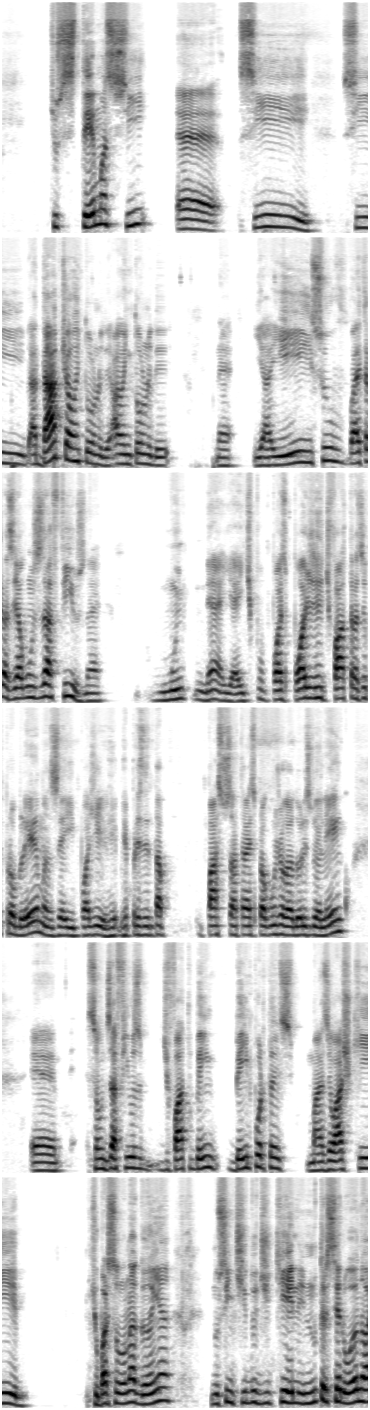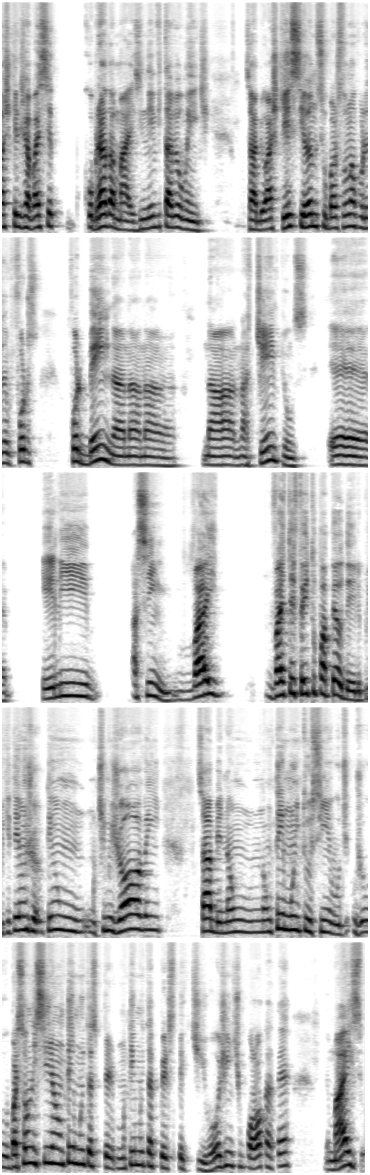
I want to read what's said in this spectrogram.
que o sistema se, é, se, se adapte ao entorno, de, ao entorno dele, né? E aí isso vai trazer alguns desafios, né? Muito, né? E aí, tipo, pode, pode de fato trazer problemas e pode representar passos atrás para alguns jogadores do elenco. É, são desafios de fato bem, bem importantes, mas eu acho que, que o Barcelona ganha no sentido de que ele, no terceiro ano, eu acho que ele já vai ser cobrado a mais, inevitavelmente sabe? Eu acho que esse ano, se o Barcelona, por exemplo, for, for bem na, na, na, na, Champions, é, ele, assim, vai vai ter feito o papel dele, porque tem um, tem um, um time jovem, sabe? Não, não tem muito, assim, o, o Barcelona em si já não tem, muitas, não tem muita perspectiva. Hoje a gente coloca até mais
